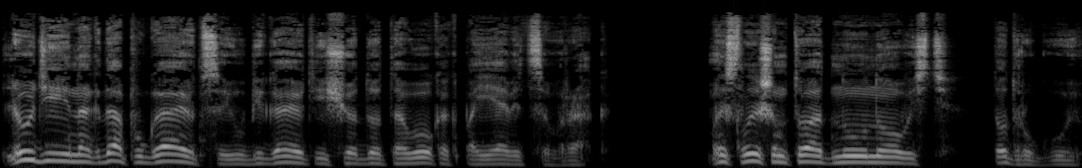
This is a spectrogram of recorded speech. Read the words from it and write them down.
Люди иногда пугаются и убегают еще до того, как появится враг. Мы слышим то одну новость, то другую.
